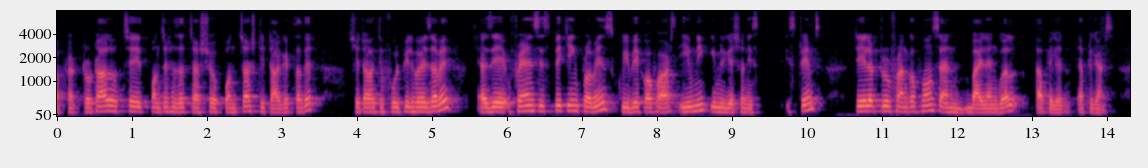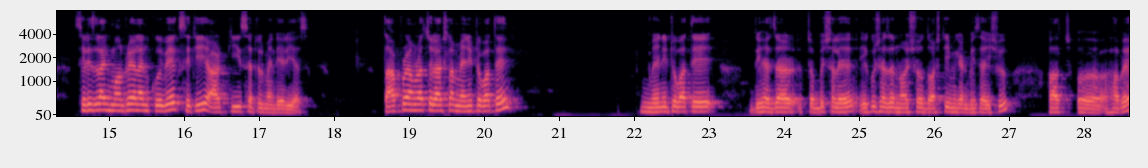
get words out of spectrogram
আপনার টোটাল হচ্ছে পঞ্চাশ হাজার চারশো পঞ্চাশটি টার্গেট তাদের। সেটা হয়তো ফুলফিল হয়ে যাবে as a French speaking province Quebec offers unique immigration streams to francophones and bilingual applicant, applicants. Cities like Montreal and Quebec City are key settlement areas. তারপরে আমরা চলে আসলাম ম্যানিটোবাতে ম্যানিটোবাতে দুই হাজার চব্বিশ সালে একুশ হাজার নয়শো দশটি ইমিগ্রেন্ট ভিসা ইস্যু হবে।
